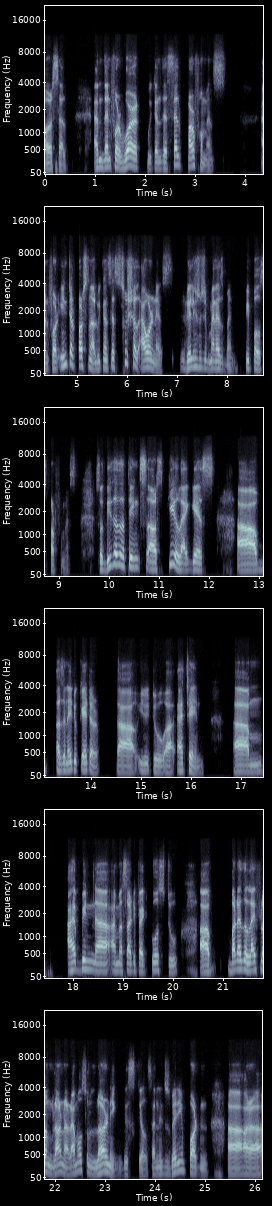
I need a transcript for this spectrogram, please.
ourselves. And then for work, we can say self-performance. And for interpersonal, we can say social awareness, relationship management, people's performance. So these are the things, our skill, I guess, uh, as an educator, uh, you need to uh, attain. Um, I have been, uh, I'm a certified coach too, uh, but as a lifelong learner, I'm also learning these skills. And it's very important uh,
